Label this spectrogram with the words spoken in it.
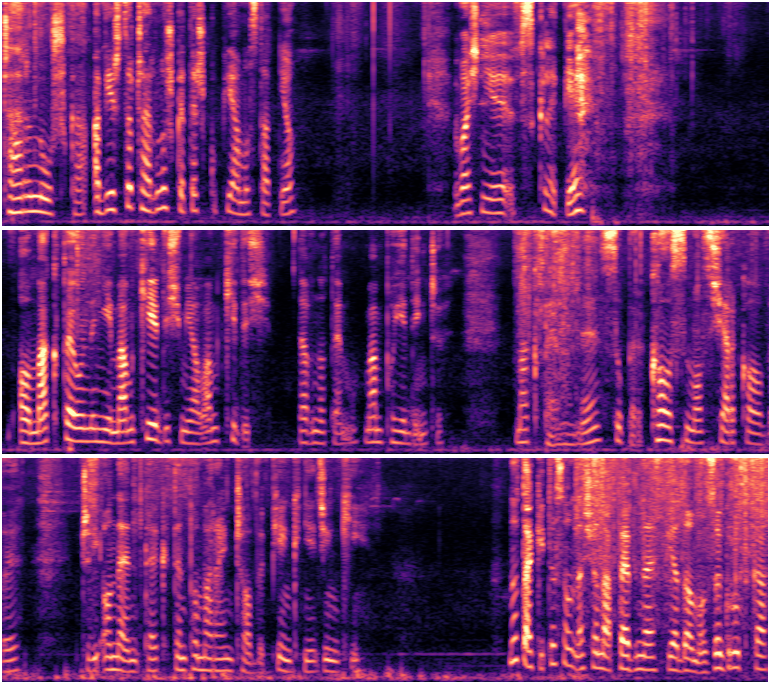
Czarnuszka. A wiesz co, czarnuszkę też kupiłam ostatnio. Właśnie w sklepie. O, mak pełny nie mam. Kiedyś miałam, kiedyś, dawno temu. Mam pojedynczy. Mak pełny, super. Kosmos siarkowy, czyli onentek, ten pomarańczowy. Pięknie, dzięki. No tak, i to są nasiona pewne, wiadomo, z ogródka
